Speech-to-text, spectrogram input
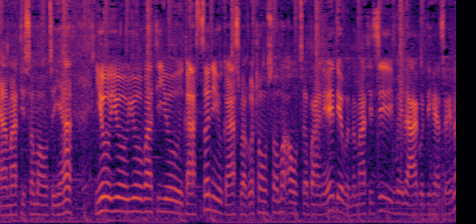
यहाँ माथिसम्म आउँछ। यहाँ यो यो यो माथि यो घाँस छ नि यो घाँस भएको ठाउँसम्म आउँछ पानी। है त्योभन्दा माथि चाहिँ मैले आएको देखाएको छु होइन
